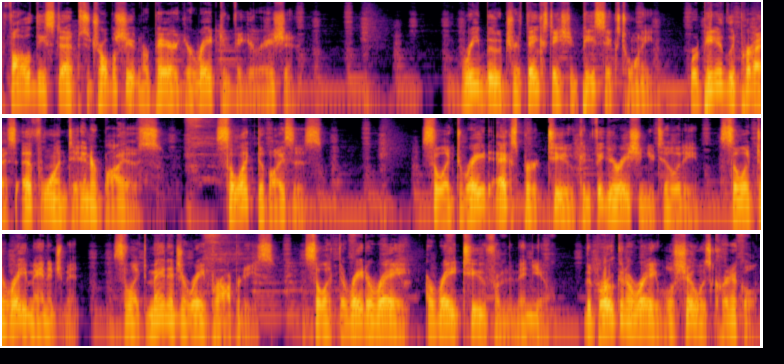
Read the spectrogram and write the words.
Follow these steps to troubleshoot and repair your RAID configuration. Reboot your ThinkStation P620. Repeatedly press F1 to enter BIOS. Select Devices. Select RAIDXpert2 Configuration Utility. Select Array Management. Select Manage Array Properties. Select the RAID Array Array 2 from the menu. The broken array will show as critical.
